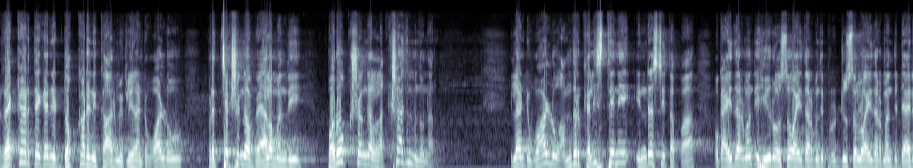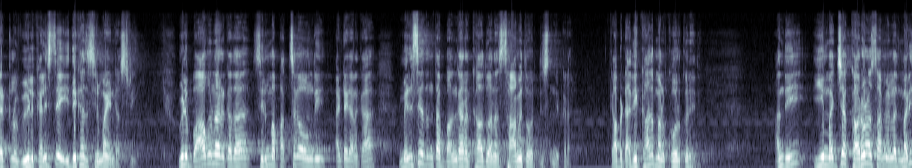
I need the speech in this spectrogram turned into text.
రెక్కాడితే కానీ డొక్కాడని కార్మికులు ఇలాంటి వాళ్ళు ప్రత్యక్షంగా వేల మంది పరోక్షంగా లక్షాది మంది ఉన్నారు. ఇలాంటి వాళ్ళు అందరూ కలిస్తేనే ఇండస్ట్రీ తప్ప ఒక ఐదారు మంది హీరోసో ఐదారు మంది ప్రొడ్యూసర్లు ఐదారు మంది డైరెక్టర్లు వీళ్ళు కలిస్తే ఇది కాదు సినిమా ఇండస్ట్రీ. వీళ్ళు బాగున్నారు కదా సినిమా పచ్చగా ఉంది అంటే కనుక మెరిసేదంతా బంగారం కాదు అన్న సామెత వర్తిస్తుంది ఇక్కడ. కాబట్టి అది కాదు మనం కోరుకునేది. అంది ఈ మధ్య కరోనా సమయంలో మరీ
